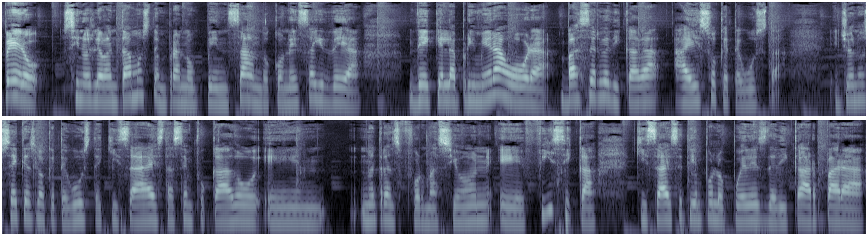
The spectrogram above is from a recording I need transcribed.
Pero si nos levantamos temprano pensando con esa idea de que la primera hora va a ser dedicada a eso que te gusta, yo no sé qué es lo que te guste, quizá estás enfocado en una transformación eh, física, quizá ese tiempo lo puedes dedicar para,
